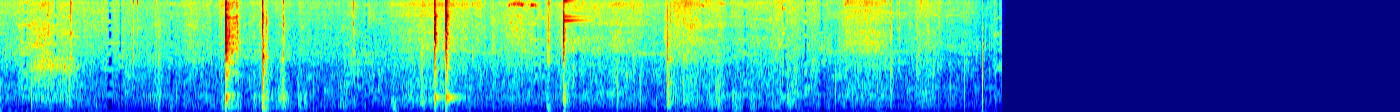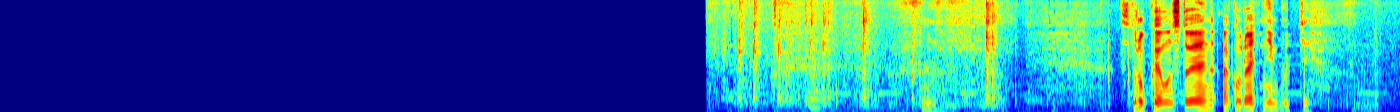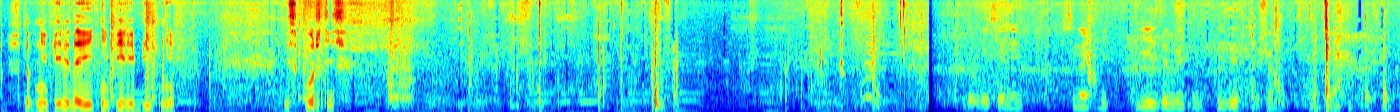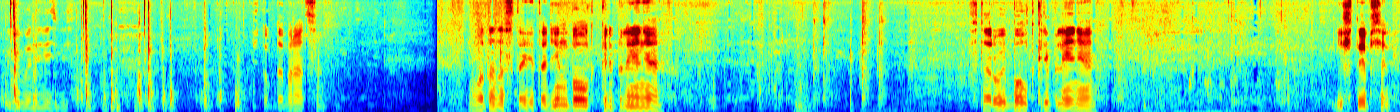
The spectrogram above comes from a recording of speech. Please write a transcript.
С трубкой вон стоя аккуратнее будьте. Чтобы не передавить, не перебить, не испортить. Всю ночь. Хорошо. Весь. Чтобы добраться. Вот она стоит. Один болт крепления. Второй болт крепления. И штепсель.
